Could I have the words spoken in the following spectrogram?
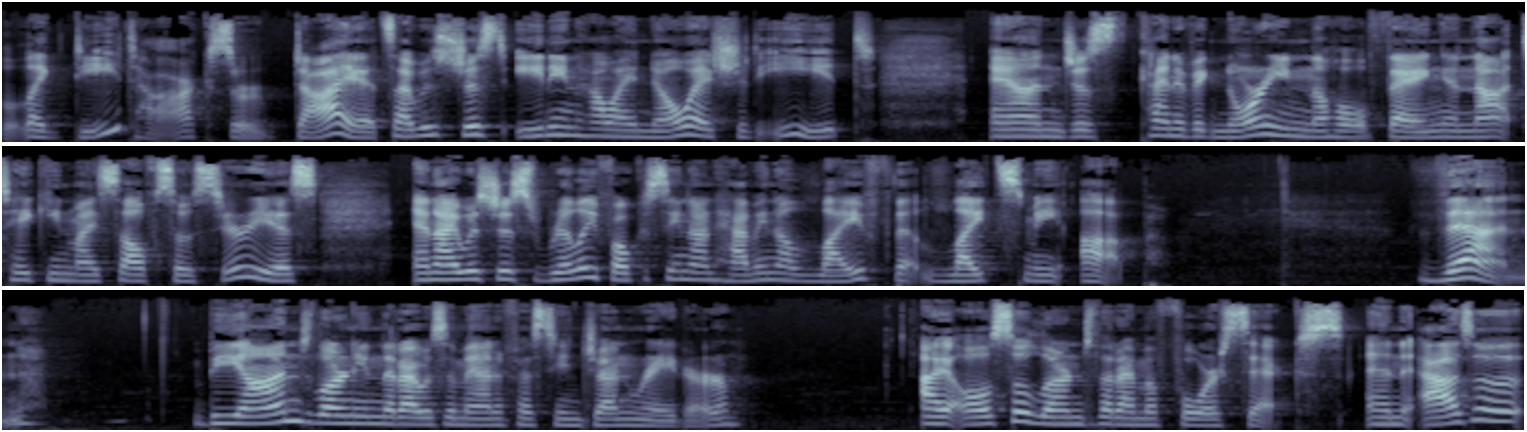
like detox or diets. I was just eating how I know I should eat and just kind of ignoring the whole thing and not taking myself so serious. And I was just really focusing on having a life that lights me up. Then, beyond learning that I was a manifesting generator, I also learned that I'm a 4 6. And as a,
